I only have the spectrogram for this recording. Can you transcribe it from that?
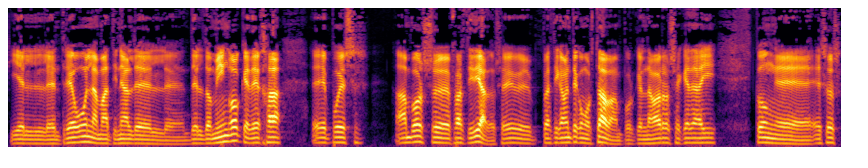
y el Entrego en la matinal del, del domingo, que deja, pues, ambos eh, fastidiados, eh, prácticamente como estaban, porque el Navarro se queda ahí con eh, esos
